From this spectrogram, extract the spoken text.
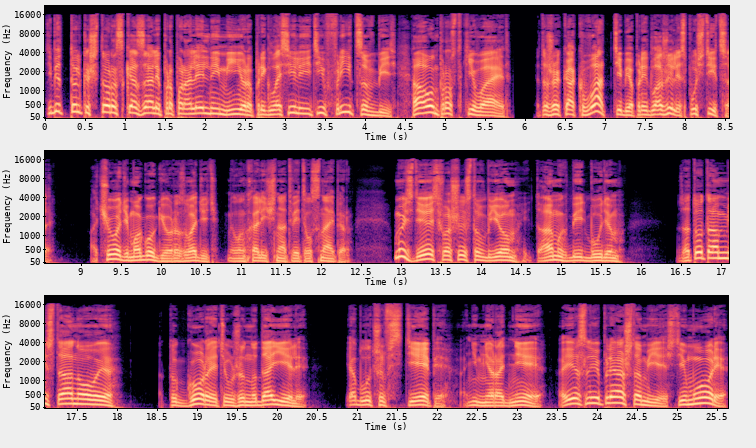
Тебе только что рассказали про параллельный мир, пригласили идти фрицев бить, а он просто кивает. Это же как в ад тебе предложили спуститься. «А чего демагогию разводить?» — меланхолично ответил снайпер. «Мы здесь фашистов бьем, и там их бить будем. Зато там места новые, а то горы эти уже надоели. Я б лучше в степи, они мне роднее. А если и пляж там есть, и море,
